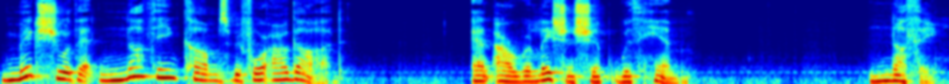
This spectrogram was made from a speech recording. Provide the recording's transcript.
Make sure that nothing comes before our God and our relationship with Him. Nothing.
